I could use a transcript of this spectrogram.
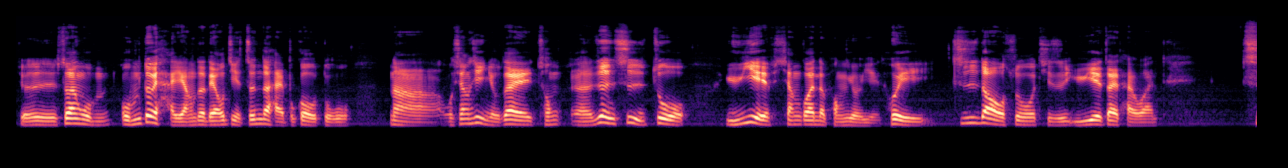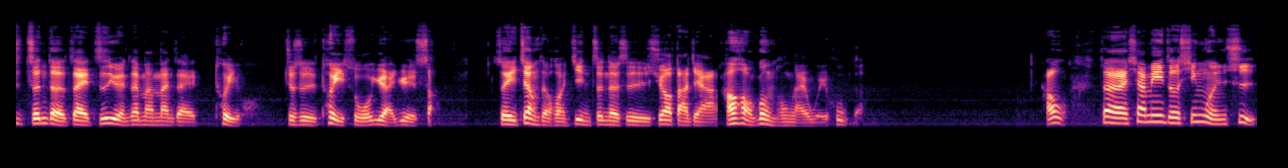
就是虽然我们我们对海洋的了解真的还不够多，那我相信有在从呃认识做渔业相关的朋友也会知道说，其实渔业在台湾是真的在资源在慢慢在退，就是退缩越来越少，所以这样的环境真的是需要大家好好共同来维护的。好，在下面一则新闻是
